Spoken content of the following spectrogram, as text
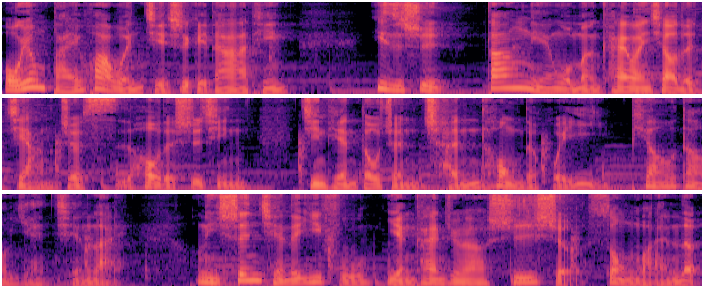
我用白话文解释给大家听，意思是当年我们开玩笑的讲着死后的事情，今天都成沉痛的回忆飘到眼前来。你生前的衣服眼看就要施舍送完了，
